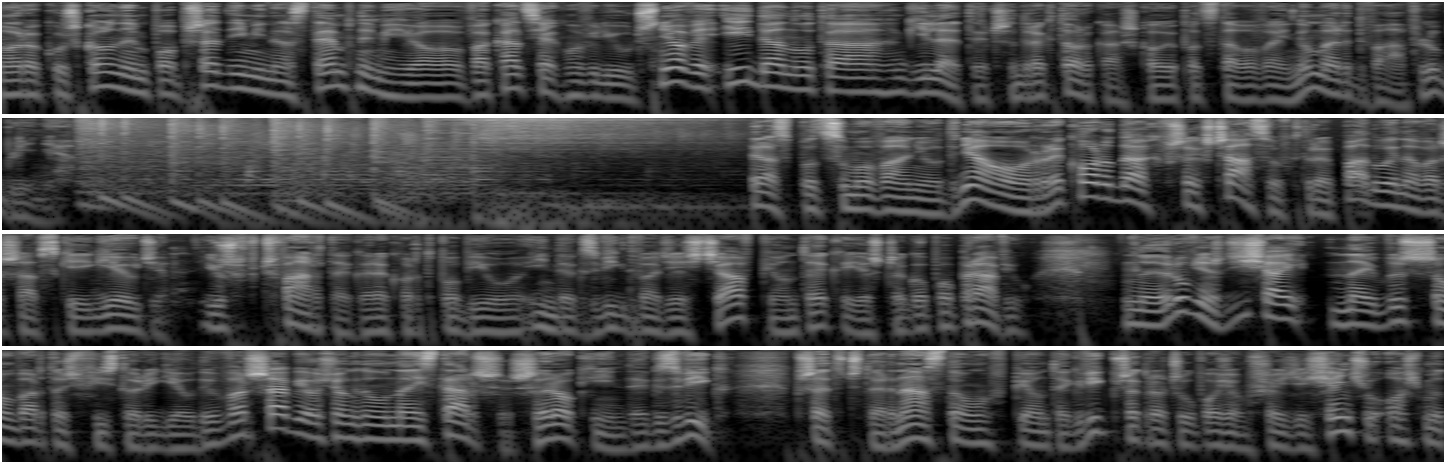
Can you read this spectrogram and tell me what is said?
O roku szkolnym poprzednim i następnym i o wakacjach mówili uczniowie i Danuta Giletycz, dyrektorka szkoły podstawowej nr 2 w Lublinie. Teraz w podsumowaniu dnia o rekordach wszechczasów, które padły na warszawskiej giełdzie. Już w czwartek rekord pobił indeks WIG20, w piątek jeszcze go poprawił. Również dzisiaj najwyższą wartość w historii giełdy w Warszawie osiągnął najstarszy, szeroki indeks WIG. Przed 14 w piątek WIG przekroczył poziom 68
